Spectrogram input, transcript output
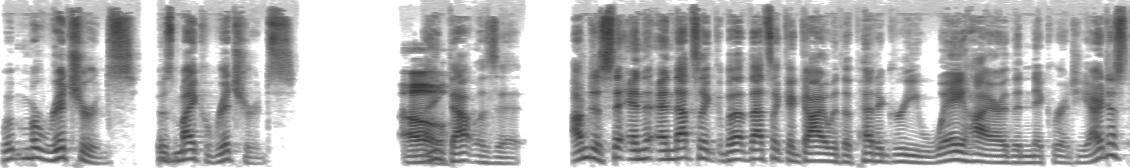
What- Richards. It was Mike Richards. Oh, I think that was it. I'm just saying, and and that's like, but that's like a guy with a pedigree way higher than Nick Ritchie. I just,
